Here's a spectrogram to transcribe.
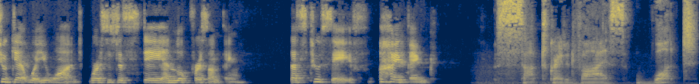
to get what you want versus just stay and look for something. That's too safe i think. Such great advice. What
